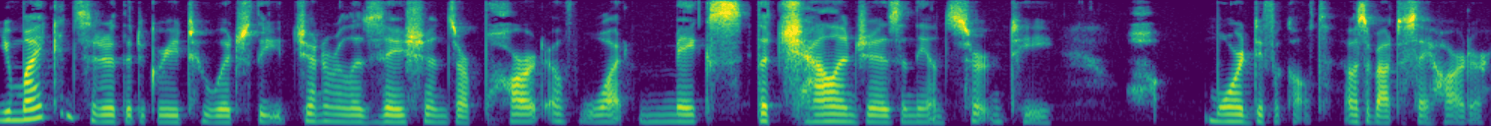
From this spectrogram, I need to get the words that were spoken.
you might consider the degree to which the generalizations are part of what makes the challenges and the uncertainty more difficult. I was about to say harder.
